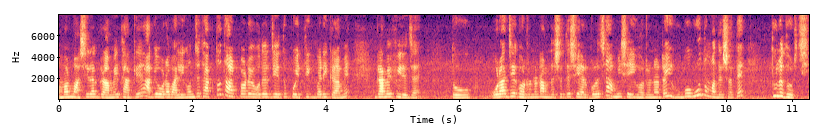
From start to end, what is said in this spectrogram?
আমার মাসিরা গ্রামে থাকে, আগে ওরা বালিগঞ্জে থাকতো, তারপরে ওদের যেহেতু পৈতৃক বাড়ি গ্রামে গ্রামে ফিরে যায়। তো ওরা যে ঘটনাটা আমাদের সাথে শেয়ার করেছে, আমি সেই ঘটনাটাই হুবহু তোমাদের সাথে তুলে ধরছি।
